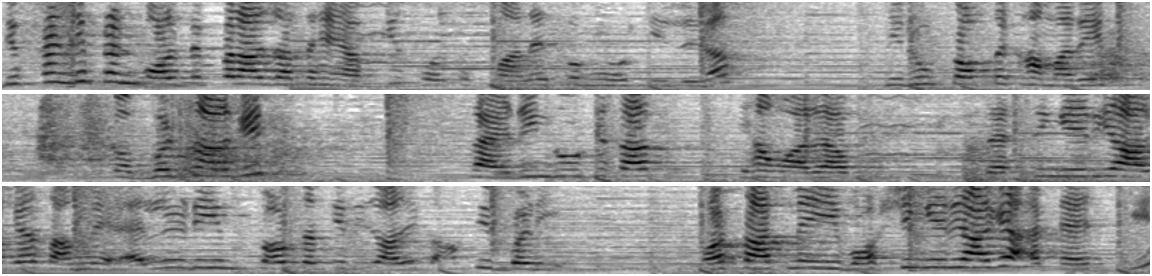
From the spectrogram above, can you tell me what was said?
different different wallpaper आ जाते हैं आपकी। थोड़ा सा सामान है, इसको नोट कीजिएगा। ये रूफ टॉप तक हमारे कबर्ड्स आ गए स्लाइडिंग डोर के साथ ये हमारा ड्रेसिंग एरिया आ गया, सामने एलईडी इंस्टॉल करके दी जा रही है, काफ़ी बड़ी और साथ में ये वॉशिंग एरिया आ गया अटैच की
